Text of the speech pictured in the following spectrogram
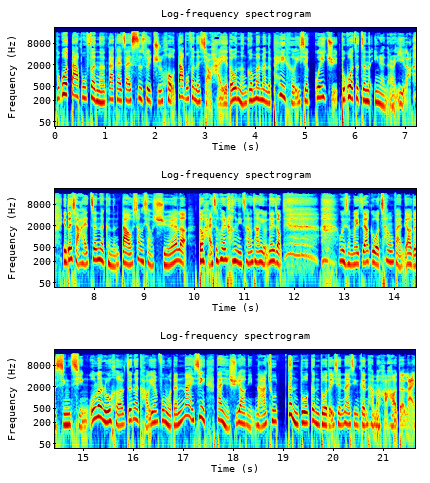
不过大部分呢，大概在四岁之后，大部分的小孩也都能够慢慢的配合一些规矩。不过这真的因人而异啦，有的小孩真的可能到上小学了。都还是会让你常常有那种，为什么一直要给我唱反调的心情？无论如何，真的考验父母的耐性，但也需要你拿出。更多更多的一些耐心，跟他们好好的来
